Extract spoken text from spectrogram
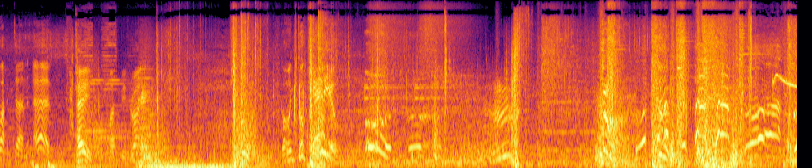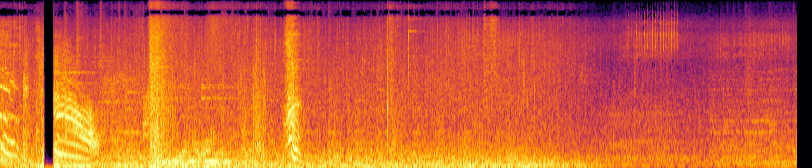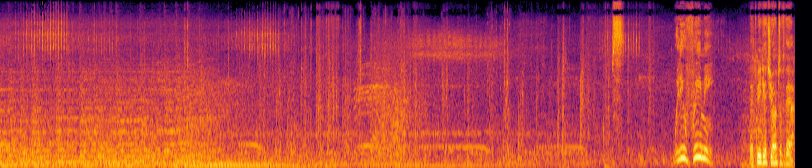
What on earth? Hey, must be drunk. Going to kill you! Will you free me? Let me get you out of there.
